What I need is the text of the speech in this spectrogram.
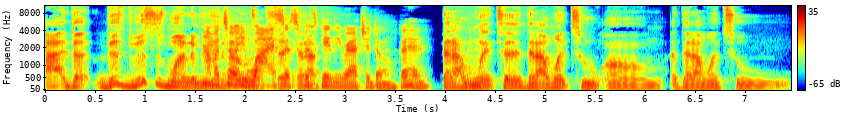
I the this this is one of the reasons I'm gonna tell you was why I said upset I- sophisticatedly ratchet though. Go ahead. that I Mhm. went to that I went to um that I went to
